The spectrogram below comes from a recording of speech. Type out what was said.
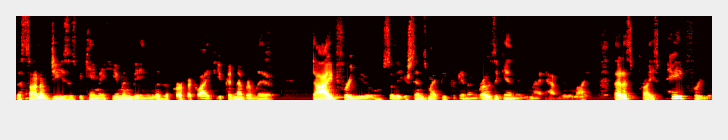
The Son of Jesus became a human being, lived the perfect life you could never live, died for you so that your sins might be forgiven, rose again that you might have new life. That is price paid for you.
